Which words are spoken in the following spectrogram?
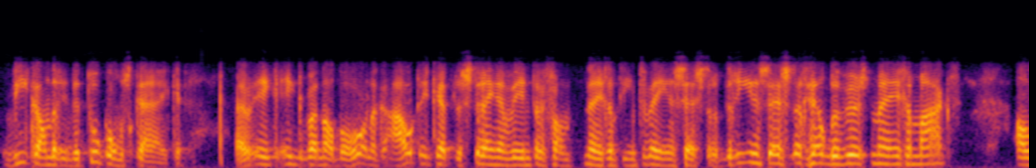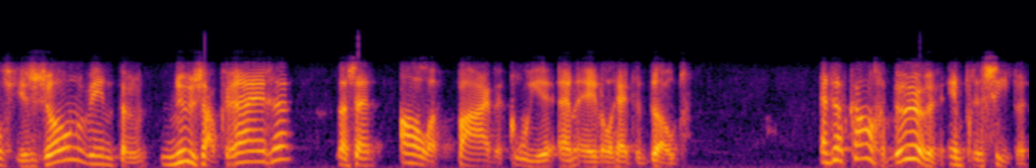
wie kan er in de toekomst kijken? Uh, ik, ik, ben al behoorlijk oud. Ik heb de strenge winter van 1962, 63 heel bewust meegemaakt. Als je zo'n winter nu zou krijgen, dan zijn alle paarden, koeien en edelherten dood. En dat kan gebeuren in principe.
